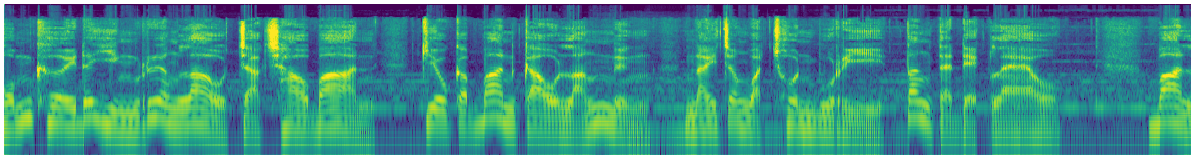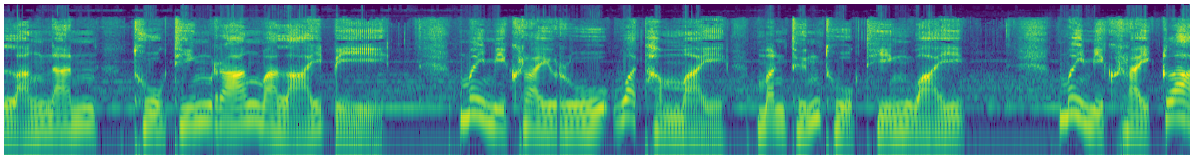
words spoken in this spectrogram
ผมเคยได้ยินเรื่องเล่าจากชาวบ้าน เกี่ยวกับบ้านเก่าหลังหนึ่ง ในจังหวัดชนบุรีตั้งแต่เด็กแล้ว บ้านหลังนั้นถูกทิ้งร้างมาหลายปี ไม่มีใครรู้ว่าทำไมมันถึงถูกทิ้งไว้ ไม่มีใครกล้า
